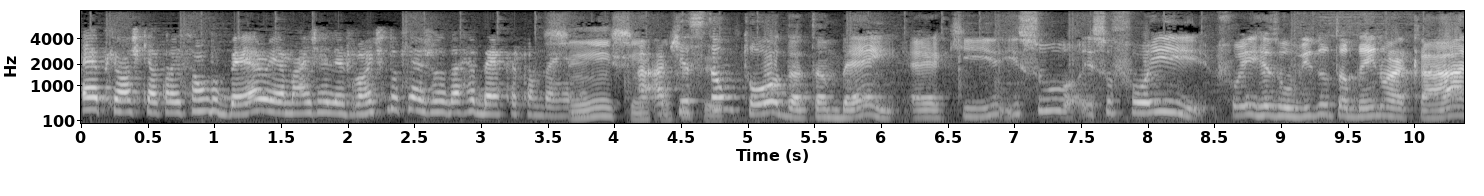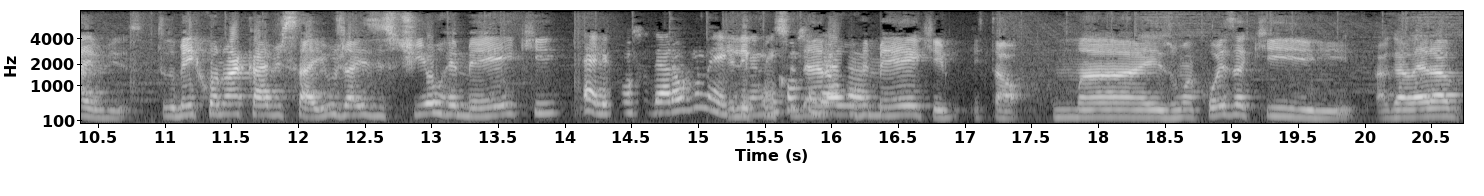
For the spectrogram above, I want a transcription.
É, porque eu acho que a traição do Barry é mais relevante do que a ajuda da Rebecca também, né? Sim, sim. a, a questão toda também é que isso, isso foi, foi resolvido também no Archives. Tudo bem que quando o Archives saiu já existia o remake, É, ele considera o remake, ele ele, considera considera o remake e tal. Mas uma coisa que a galera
